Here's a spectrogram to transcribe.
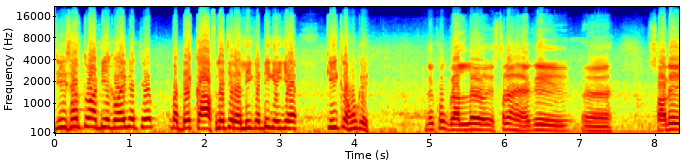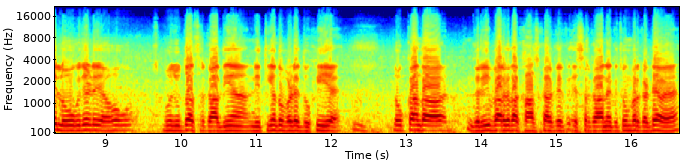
ਜੀ ਸਰ ਤੁਹਾਡੀ ਅਗਵਾਈ ਵਿੱਚ ਵੱਡੇ ਕਾਫਲੇ 'ਚ ਰੈਲੀ ਕੱਢੀ ਗਈ ਹੈ। ਕੀ ਕਹੋਗੇ? ਦੇਖੋ ਗੱਲ ਇਸ ਤਰ੍ਹਾਂ ਹੈ ਕਿ ਅ, ਸਾਰੇ ਲੋਕ ਜਿਹੜੇ ਆ ਉਹ ਮੌਜੂਦਾ ਸਰਕਾਰ ਦੀਆਂ ਨੀਤੀਆਂ ਤੋਂ ਬੜੇ ਦੁਖੀ ਹੈ। ਲੋਕਾਂ ਦਾ ਗਰੀਬ ਵਰਗ ਦਾ ਖਾਸ ਕਰਕੇ ਇਸ ਸਰਕਾਰ ਨੇ ਕਚੂੰਬਰ ਕੱਢਿਆ ਹੋਇਆ ਹੈ।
